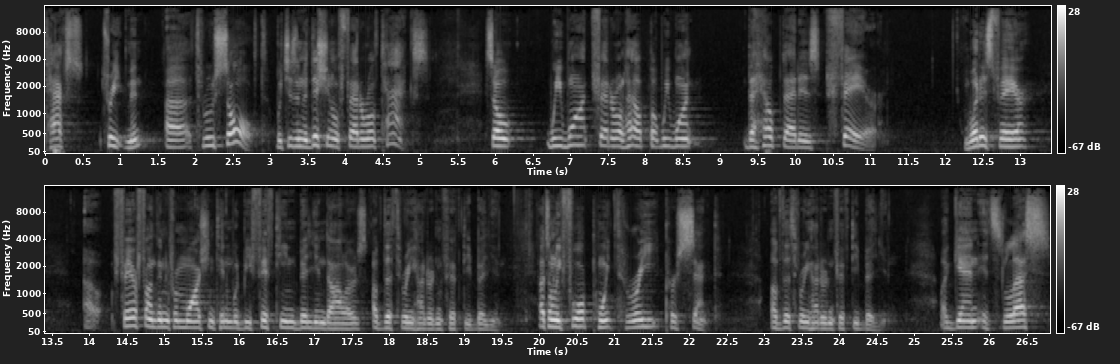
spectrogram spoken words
tax treatment uh, through SALT, which is an additional federal tax. So we want federal help, but we want the help that is fair. What is fair? Uh, fair funding from Washington would be $15 billion of the 350 billion. That's only 4.3 percent of the 350 billion. Again, it's less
